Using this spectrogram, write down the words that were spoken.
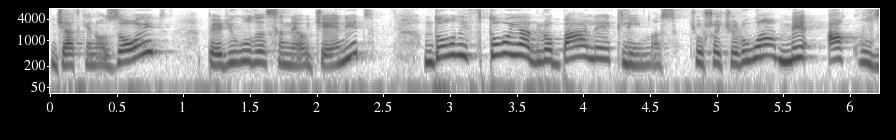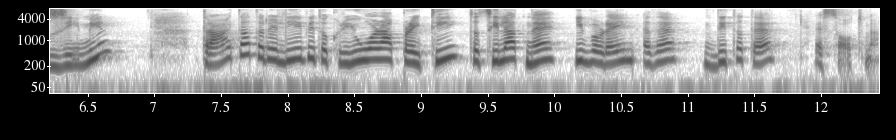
Gjatë Kenozoit, periudhës së Neogjenit, ndodhi ftohja globale e klimës, që u shoqërua me akullëzimin, trajta të relievit të krijuara prej tij të cilat ne i vërejmë edhe ditët e e sotme.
